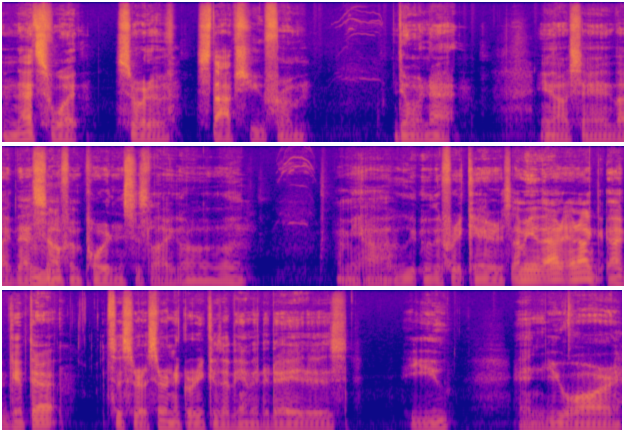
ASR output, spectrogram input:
And that's what sort of stops you from doing that. You know what I'm saying? Like that self importance is like, oh, I mean, uh, who, who the freak cares? I mean, I, and I, I get that to a certain degree because at the end of the day, it is you, and you are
